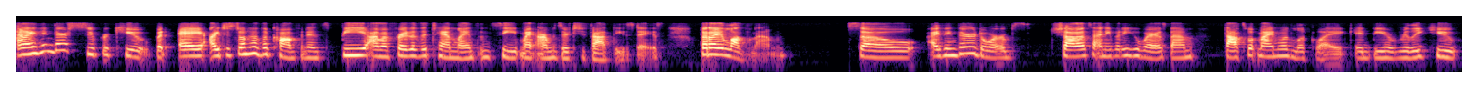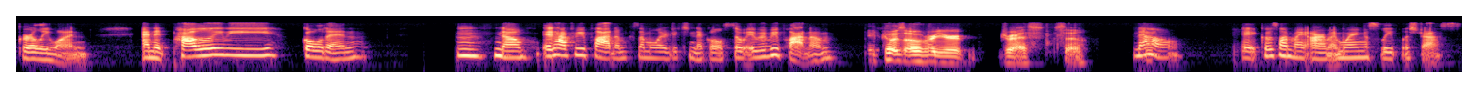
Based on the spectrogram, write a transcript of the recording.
And I think they're super cute, but A, I just don't have the confidence. B, I'm afraid of the tan lines and C, my arms are too fat these days. But I love them. So, I think they're adorbs. Shout out to anybody who wears them. That's what mine would look like. It'd be a really cute girly one and it'd probably be golden. Mm, no, it'd have to be platinum because I'm allergic to nickel, so it would be platinum. It goes over your dress, so No, it goes on my arm. I'm wearing a sleeveless dress.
